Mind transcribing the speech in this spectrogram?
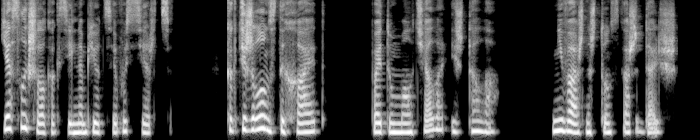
Я слышала, как сильно бьется его сердце, как тяжело он вздыхает, поэтому молчала и ждала. Неважно, что он скажет дальше.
